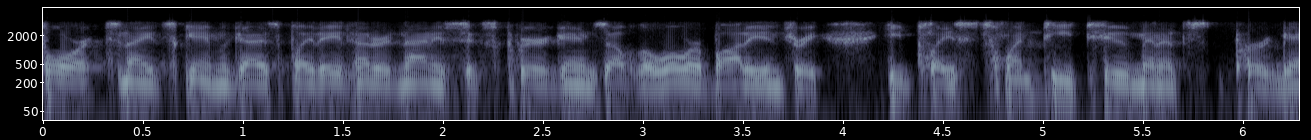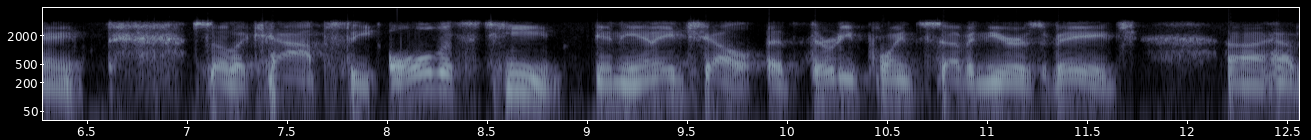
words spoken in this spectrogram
for tonight's game. The guy's played 896 career games out with a lower body injury. He plays 22 minutes per game. So the Caps, the oldest team in the NHL at 30.7 years of age, uh, have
